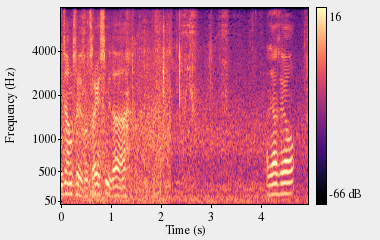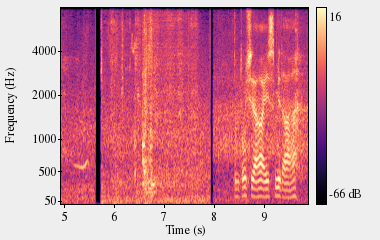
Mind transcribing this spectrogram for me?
운동장소에 도착했습니다. 안녕하세요. 운동시장 에 있습니다.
